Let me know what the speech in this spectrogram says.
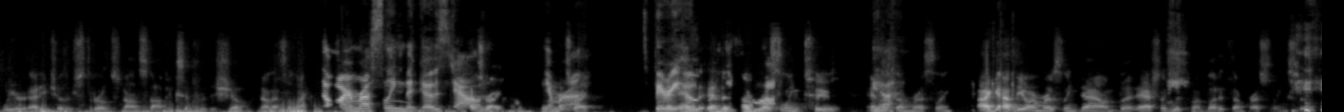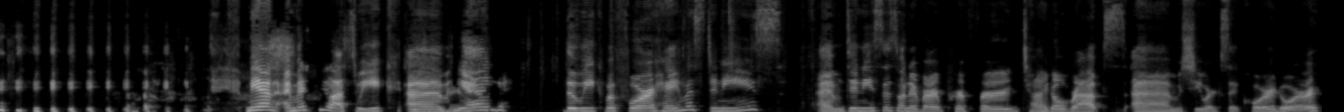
we are at each other's throats nonstop, except for the show. No, that's a lie. the arm wrestling that goes down That's right. camera That's right. it's very and, and the thumb wrestling too, and Yeah. the thumb wrestling. I got the arm wrestling down, but Ashley whipped my butt at thumb wrestling. So man i missed you last week um and the week before hey miss denise um denise is one of our preferred title reps um she works at corridor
